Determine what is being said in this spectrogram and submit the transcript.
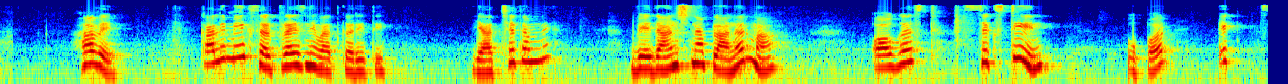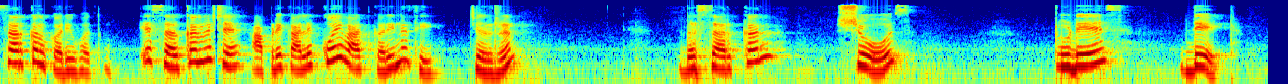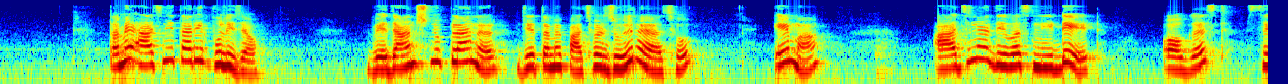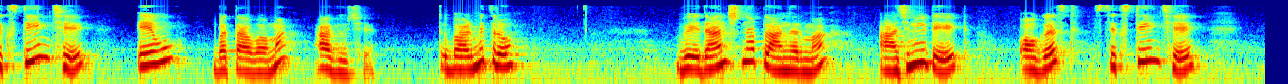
હવે, કાલે મેં એક સરપ્રાઈઝની વાત કરી હતી. યાદ છે તમને? વેદાંશના પ્લાનરમાં ઓગસ્ટ સિક્સટીન ઉપર એક સર્કલ કર્યું હતું. એ સર્કલ વિશે આપણે કાલે કોઈ વાત કરી નથી. Children the circle shows today's date તમે આજની તારીખ ભૂલી જાઓ. વેદાંશનું પ્લાનર જે તમે પાછળ જોઈ રહ્યા છો, એમાં આજના દિવસની ડેટ ઓગસ્ટ સિક્સટીન છે એવું બતાવવામાં આવ્યું છે. તો બાળમિત્રો, વેદાંશના પ્લાનરમાં આજની ડેટ ઓગસ્ટ સિક્સટીન છે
